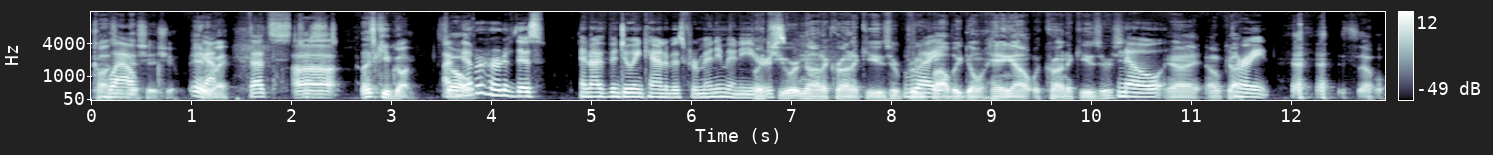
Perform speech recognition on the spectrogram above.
causing Wow. this issue. Anyway, yeah, that's just. uh, let's keep going. I've never heard of this, and I've been doing cannabis for many, many years. But you're not a chronic user. Right. You probably don't hang out with chronic users. no. Right. Okay. Right. so,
